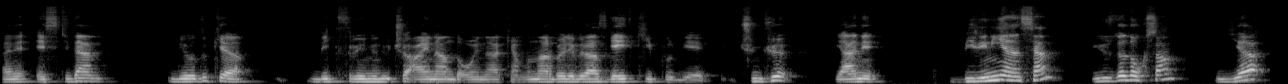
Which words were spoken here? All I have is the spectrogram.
Hani eskiden diyorduk ya Big Three'nin üçü aynı anda oynarken bunlar böyle biraz gatekeeper diye. Çünkü yani birini yensen yüzde doksan ya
